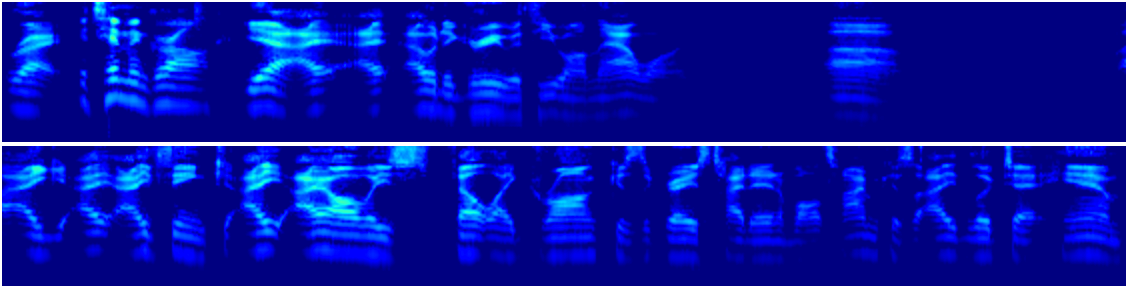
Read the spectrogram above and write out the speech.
Right. It's him and Gronk. Yeah, I, I, I would agree with you on that one. Um, I, I I think I, I always felt like Gronk is the greatest tight end of all time because I looked at him,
